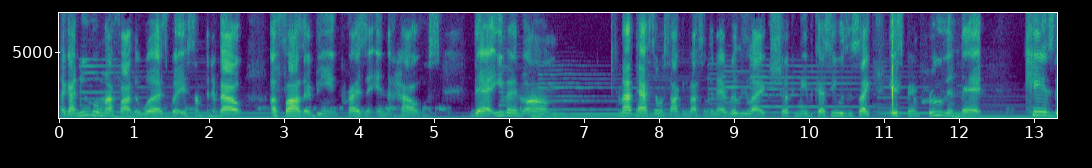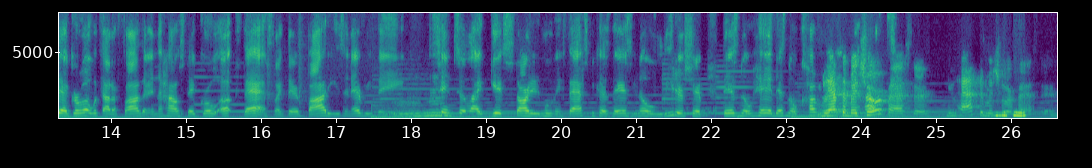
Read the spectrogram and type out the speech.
Like i knew who my father was but it's something about a father being present in the house that even um my pastor was talking about something that really like shook me because he was just like it's been proven that kids that grow up without a father in the house they grow up fast like their bodies and everything Mhm. tend to like get started moving fast because there's no leadership there's no head there's no cover you have to mature faster you have to mature Mhm. faster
